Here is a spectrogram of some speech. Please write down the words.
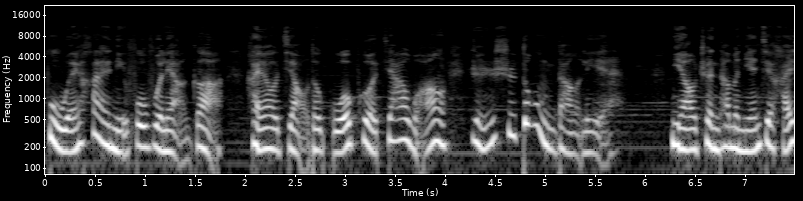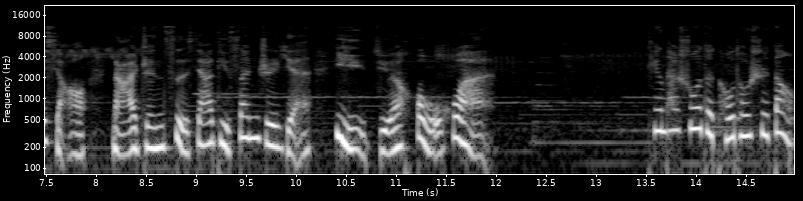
不为害你夫妇两个，还要搅得国破家亡，人事动荡哩。你要趁他们年纪还小，拿针刺瞎第三只眼，以绝后患。”听他说的头头是道。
